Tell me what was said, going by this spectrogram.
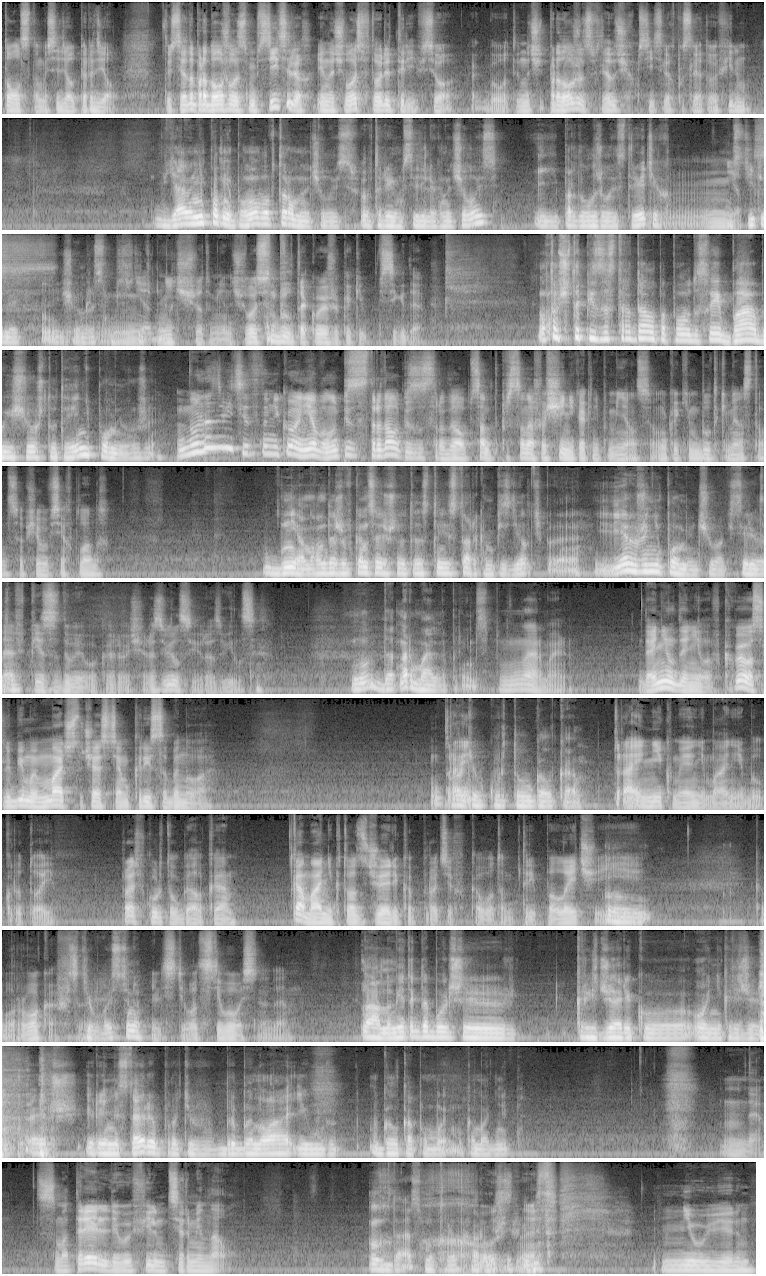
толстым и сидел пердел. То есть это продолжилось в Мстителях и началось в Торе 3. Все, как бы вот. И нач- продолжится в следующих Мстителях после этого фильма. Я не помню, по-моему, во втором началось, во вторых «Мстителях» началось, и продолжилось в третьих. Нет. Мстители, и еще раз Нет, Мстители. ничего там не началось. Он был такой же, как и всегда. Ну, там что-то пизда страдал по поводу своей бабы, еще что-то, я не помню уже. Ну, развития там никого не было. Ну, страдал, страдал. Сам персонаж вообще никак не поменялся. Он каким был, таким и остался вообще во всех планах. Не, ну он даже в конце что-то с Тони Старком пиздел, типа... Я уже не помню, чувак, Да, серьезно. в пизду его, короче. Развился и развился. Ну, да, нормально, в принципе. Нормально. Данил Данилов, какой у вас любимый матч с участием Криса Бенуа? Трой- Против Курта Уголка. Тройник Мэнни Мани был крутой. Против Курта Уголка. Командник тот с Джерика против кого там, Трипл Эйч и Ну, кого, Рока? Стив Остина. Или Стив, вот Стива Остина, да. А, ну мне тогда больше Крис Джерику... Ой, не Крис Джерику. Эдж и Рэй Мистерио против Бенуа и Уг- Уголка, по-моему, командник. Да. Смотрели ли вы фильм «Терминал»? Да, смотрел, хороший фильм. Не уверен.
